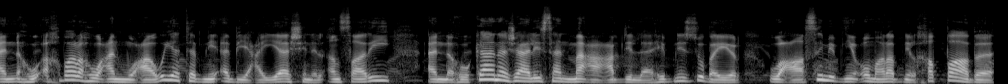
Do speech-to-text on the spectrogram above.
أنه أخبره عن معاوية بن أبي عياش الأنصاري أنه كان جالسا مع عبد الله بن الزبير وعاصم بن عمر بن الخطاب.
